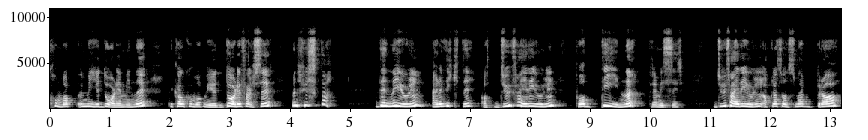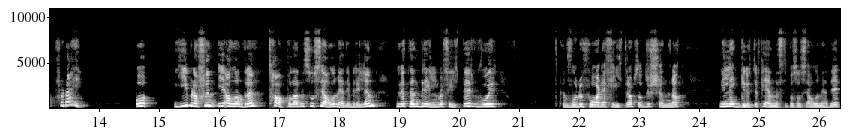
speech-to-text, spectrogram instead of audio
komme opp mye dårlige minner. Det kan komme opp mye dårlige følelser. Men husk, da. Denne julen er det viktig at du feirer julen på dine premisser. Du feirer julen akkurat sånn som er bra for deg. Og gi blaffen i alle andre. Ta på deg den sosiale mediebrillen du vet den brillen med filter hvor, hvor du får det filteret opp, så du skjønner at vi legger ut det peneste på sosiale medier.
